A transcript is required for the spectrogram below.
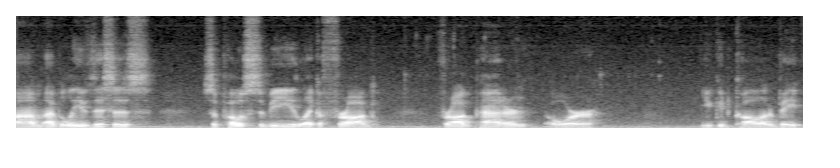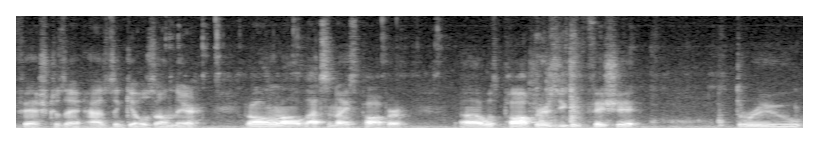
Um, I believe this is supposed to be like a frog, frog pattern, or you could call it a bait fish because it has the gills on there. But all in all, that's a nice popper. Uh, with poppers, you can fish it through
